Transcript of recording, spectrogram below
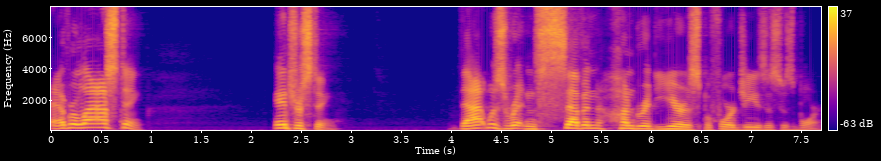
everlasting. Interesting. That was written 700 years before Jesus was born.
